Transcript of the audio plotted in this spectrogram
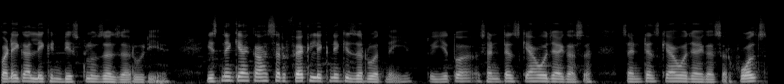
पड़ेगा, लेकिन डिस्क्लोज़र ज़रूरी है। इसने क्या कहा, सर फैक्ट लिखने की ज़रूरत नहीं है। तो ये तो सेंटेंस क्या हो जाएगा, सर? सेंटेंस क्या हो जाएगा, सर? फॉल्स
